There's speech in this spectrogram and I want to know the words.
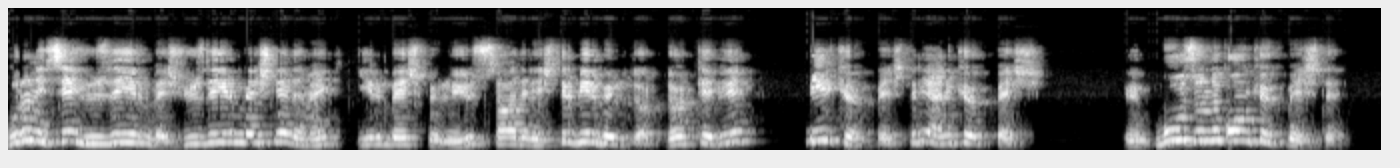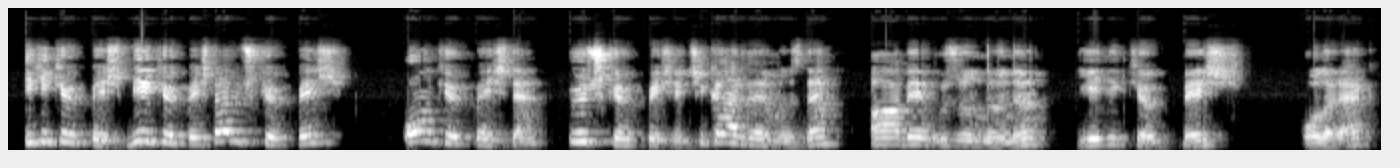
Bunun ise %25. %25 ne demek? 25 bölü 100 sadeleştir 1 bölü 4. 4'te 1 1 kök 5'tir. Yani kök 5. Ee, Bu uzunluk 10 kök 5'ti. 2 kök 5, 1 kök 5 daha 3 kök 5. 10 kök 5'ten 3 kök 5'i çıkardığımızda AB uzunluğunu 7 kök 5 olarak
